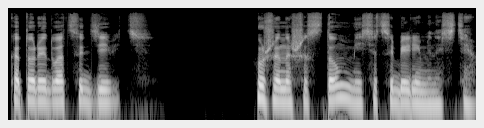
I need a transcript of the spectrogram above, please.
которой 29, уже на шестом месяце беременности.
